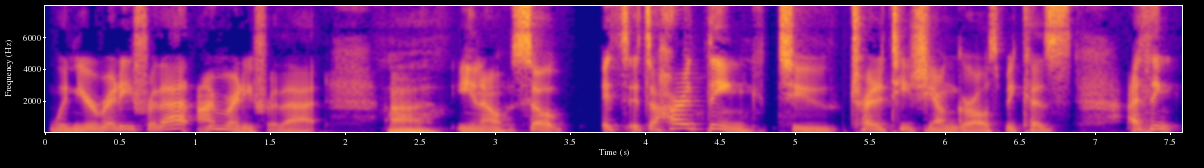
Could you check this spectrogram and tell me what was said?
when you're ready for that, I'm ready for that. Uh, Hmm. you know, so it's it's a hard thing to try to teach young girls because I think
